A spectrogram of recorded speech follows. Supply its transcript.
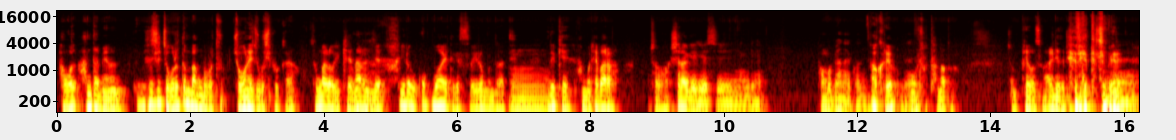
하고 한다면은 현실적으로 어떤 방법을 두- 조언해주고 싶을까요? 정말로 이렇게 나는 이제 하, 1억을 꼭 모아야 되겠어 이런 분들한테 음, 이렇게 한번 해봐라. 저 확실하게 얘기할 수 있는 게 방법이 하나 있거든요. 아 그래요? 네. 오 좋다 나도 좀 배워서 알려드려야 되겠다 주변에. 네.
